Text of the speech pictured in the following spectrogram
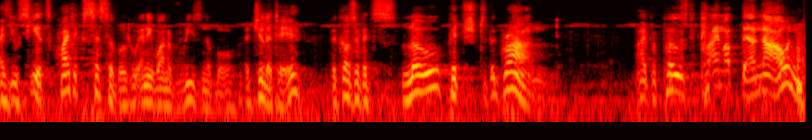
As you see, it's quite accessible to anyone of reasonable agility because of its low pitch to the ground. I propose to climb up there now and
